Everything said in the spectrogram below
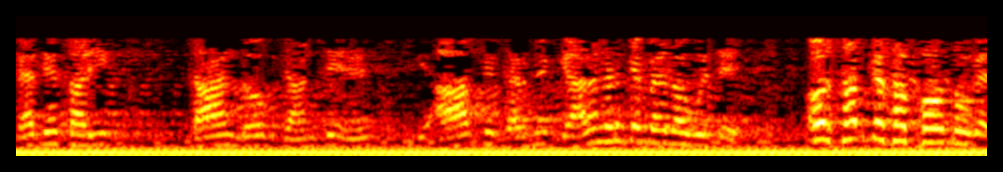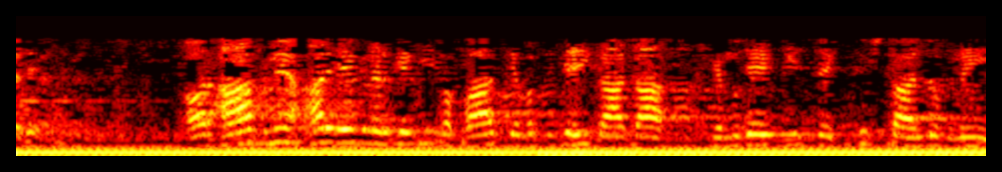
کہتے تاریخ دان لوگ جانتے ہیں کہ آپ کے گھر میں گیارہ لڑکے پیدا ہوئے تھے اور سب کے سب فوت ہو گئے تھے۔ اور آپ نے ہر ایک لڑکے کی وفات کے وقت یہی کہا تھا کہ مجھے اس سے کچھ تعلق نہیں،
